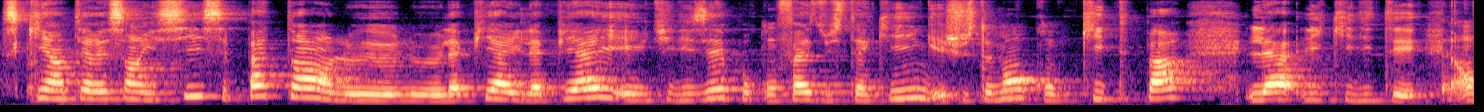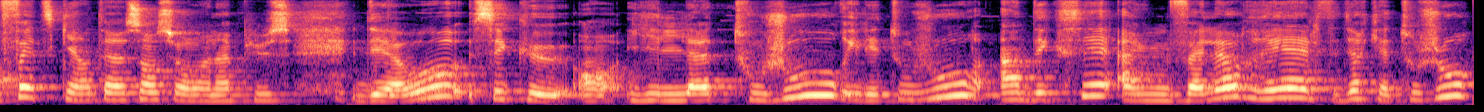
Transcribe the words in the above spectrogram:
ce qui est intéressant ici, c'est pas tant le, l'API. L'API est utilisé pour qu'on fasse du stacking et justement qu'on quitte pas la liquidité. En fait, ce qui est intéressant sur Olympus DAO, c'est que il a toujours, il est toujours indexé à une valeur réelle, c'est-à-dire qu'il y a toujours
